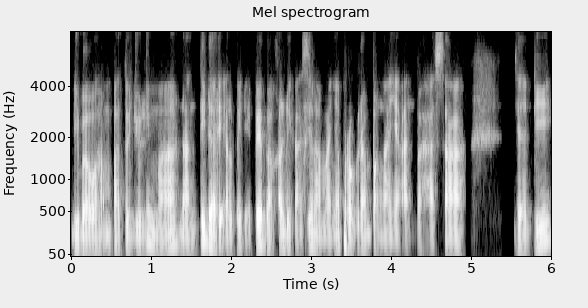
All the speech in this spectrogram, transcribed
di bawah 475 nanti dari LPDP bakal dikasih namanya program pengayaan bahasa. Jadi,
